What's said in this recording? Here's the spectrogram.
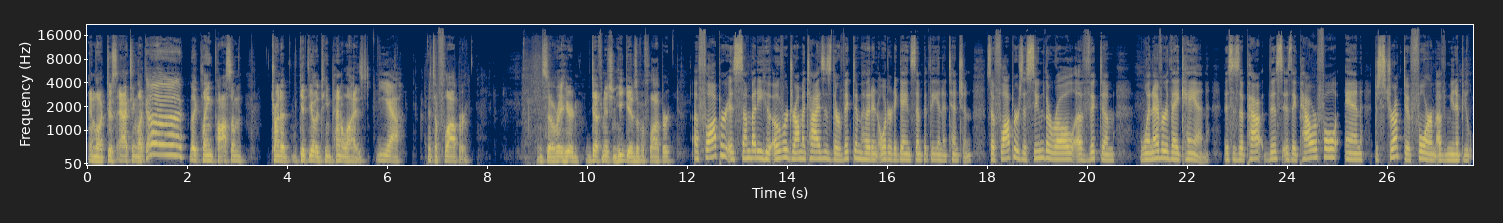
and like just acting like ah, like playing possum, trying to get the other team penalized. Yeah. It's a flopper. And so right here, definition he gives of a flopper. A flopper is somebody who over dramatizes their victimhood in order to gain sympathy and attention. So floppers assume the role of victim whenever they can. This is a pow- this is a powerful and destructive form of manipul-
